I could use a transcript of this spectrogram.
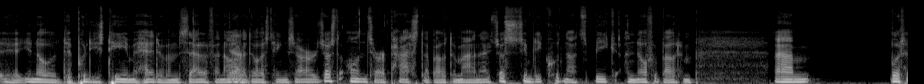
uh, you know, to put his team ahead of himself and all yeah. of those things are just unsurpassed about the man. I just simply could not speak enough about him. Um, but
